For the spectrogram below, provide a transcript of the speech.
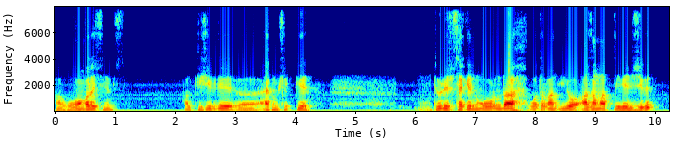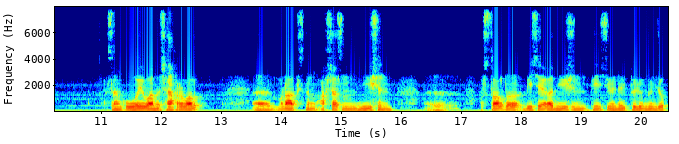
Ал оған қалай түсінеміз ал кешегіде әкімшілікке төресіп сәкеннің орнында отырған ио азамат деген жігіт занкубаеваны шақырып алып мына кісінің ақшасын не үшін ұсталды бес айға не үшін пенсионы төленген жоқ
